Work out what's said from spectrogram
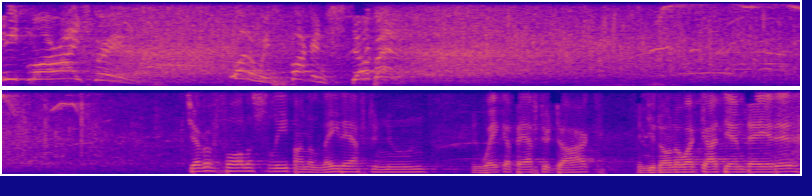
Eat more ice cream! What are we, fucking stupid? Did you ever fall asleep on a late afternoon and wake up after dark and you don't know what goddamn day it is?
